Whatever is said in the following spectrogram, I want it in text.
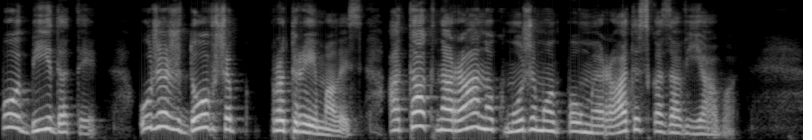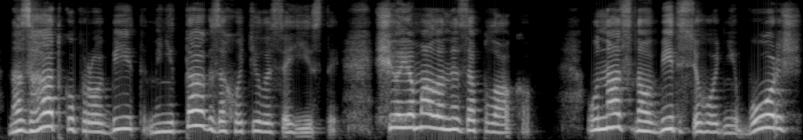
пообідати, уже ж довше б протримались, а так на ранок можемо повмирати, сказав Ява. На згадку про обід мені так захотілося їсти, що я мало не заплакав. У нас на обід сьогодні борщ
